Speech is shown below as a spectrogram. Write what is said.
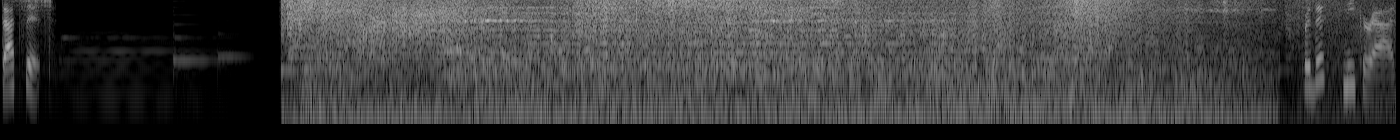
That's it. For this sneaker ad,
